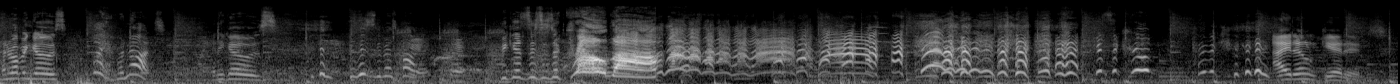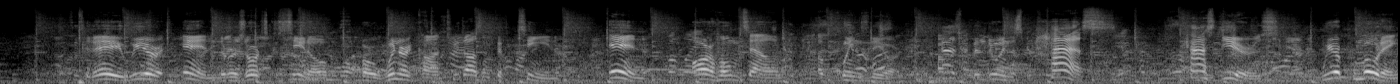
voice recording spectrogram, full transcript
And Robin goes, I have a nut. And he goes, This is the best part. Because this is a crowbar! it's a crowbar! I don't get it. Today we are in the Resorts Casino for WinterCon 2015 in our hometown of Queens, New York. As we've been doing this past past years, we are promoting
